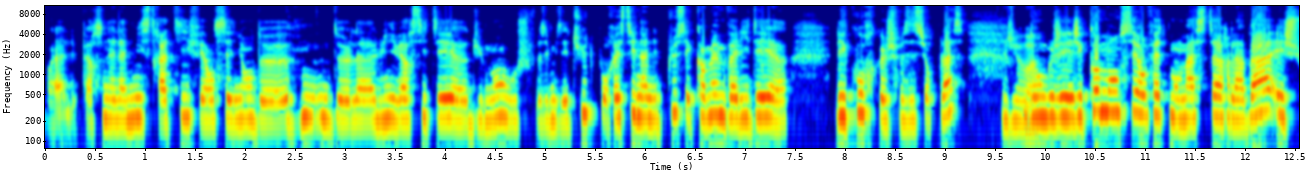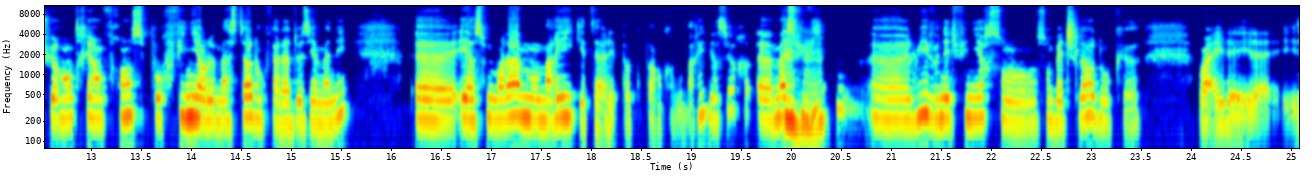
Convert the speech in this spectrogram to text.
voilà le personnel administratif et enseignant de de l'université euh, du Mans où je faisais mes études pour rester une année de plus et quand même valider les cours que je faisais sur place. Donc j'ai commencé en fait mon master là-bas et je suis rentrée en France pour finir le master, donc faire la deuxième année. Euh, et à ce moment-là, mon mari, qui était à l'époque pas encore mon mari bien sûr, euh, m'a mhm. suivi. Euh, lui venait de finir son, son bachelor, donc euh, voilà, il, il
